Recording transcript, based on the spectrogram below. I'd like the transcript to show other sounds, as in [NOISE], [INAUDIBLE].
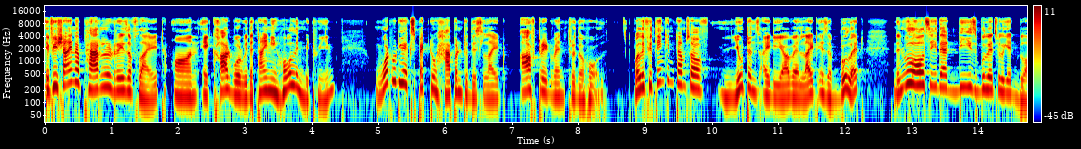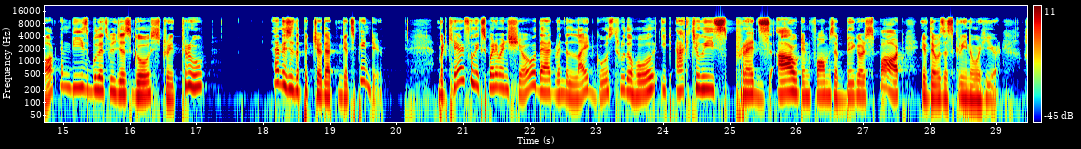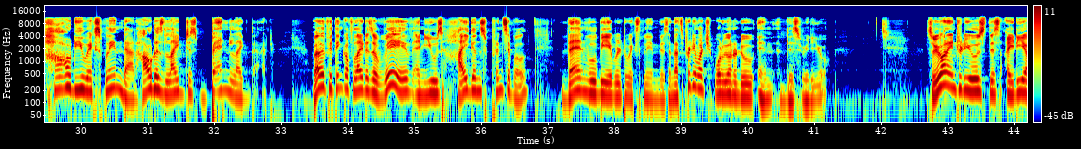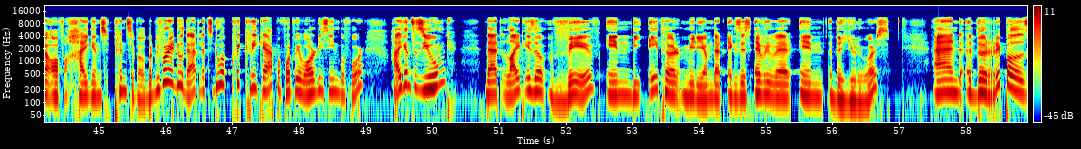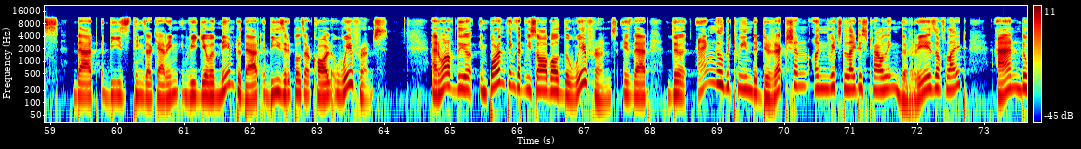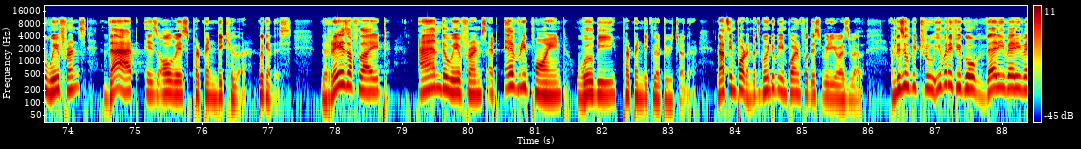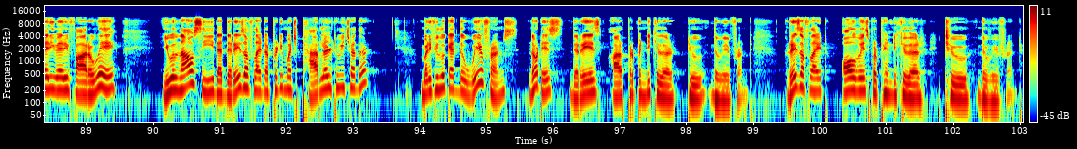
If you shine a parallel rays of light on a cardboard with a tiny hole in between, what would you expect to happen to this light after it went through the hole? Well, if you think in terms of Newton's idea where light is a bullet, then we'll all see that these bullets will get blocked and these bullets will just go straight through. And this is the picture that gets painted. But careful experiments show that when the light goes through the hole, it actually spreads out and forms a bigger spot if there was a screen over here. How do you explain that? How does light just bend like that? Well, if you think of light as a wave and use Huygens principle, then we'll be able to explain this. And that's pretty much what we wanna do in this video. So we wanna introduce this idea of Huygens principle. But before I do that, let's do a quick recap of what we've already seen before. Huygens assumed that light is a wave in the ether medium that exists everywhere in the universe. And the ripples that these things are carrying, we give a name to that. These ripples are called wavefronts. And one of the important things that we saw about the wavefronts is that the angle between the direction on which the light is traveling, the rays of light, and the wavefronts, that is always perpendicular. Look at this. The rays of light and the wavefronts at every point will be perpendicular to each other. That's important. That's going to be important for this video as well. And this will be true even if you go very, very, very, very far away, you will now see that the rays of light are pretty much parallel to each other. But if you look at the wavefronts, notice the rays are perpendicular to the wavefront. Rays of light always perpendicular to the wavefront.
